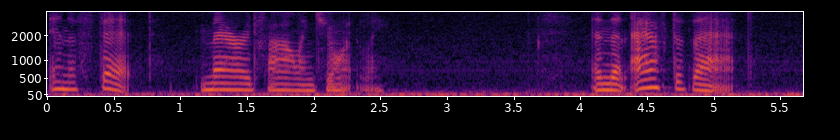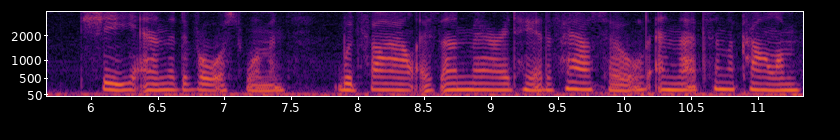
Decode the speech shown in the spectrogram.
in effect married filing jointly. And then after that, she and the divorced woman would file as unmarried head of household, and that's in the column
